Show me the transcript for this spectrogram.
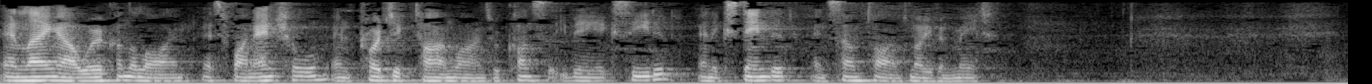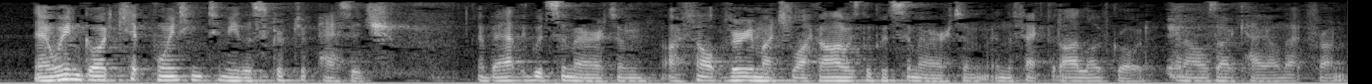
and laying our work on the line as financial and project timelines were constantly being exceeded and extended and sometimes not even met. Now, when God kept pointing to me the scripture passage about the Good Samaritan, I felt very much like I was the Good Samaritan in the fact that I love God and I was okay on that front.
